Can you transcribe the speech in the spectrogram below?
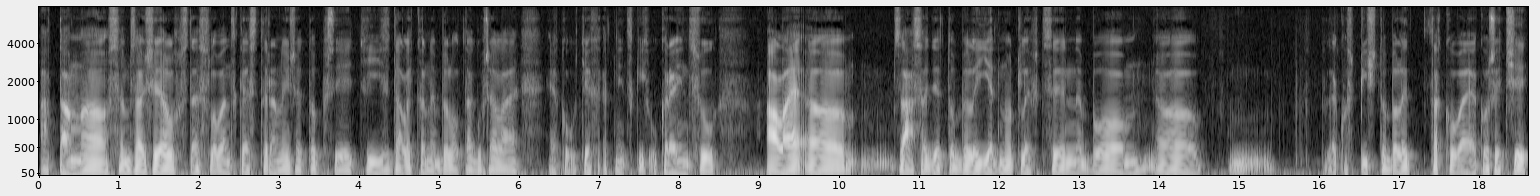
A tam eh, jsem zažil z té slovenské strany, že to přijetí zdaleka nebylo tak vřelé jako u těch etnických Ukrajinců, ale eh, v zásadě to byli jednotlivci nebo eh, jako spíš to byly takové jako řeči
